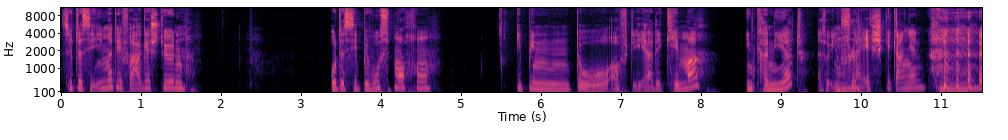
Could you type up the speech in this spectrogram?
sollte er sich immer die Frage stellen oder sich bewusst machen, ich bin da auf die Erde gekommen, inkarniert, also in mhm. Fleisch gegangen.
